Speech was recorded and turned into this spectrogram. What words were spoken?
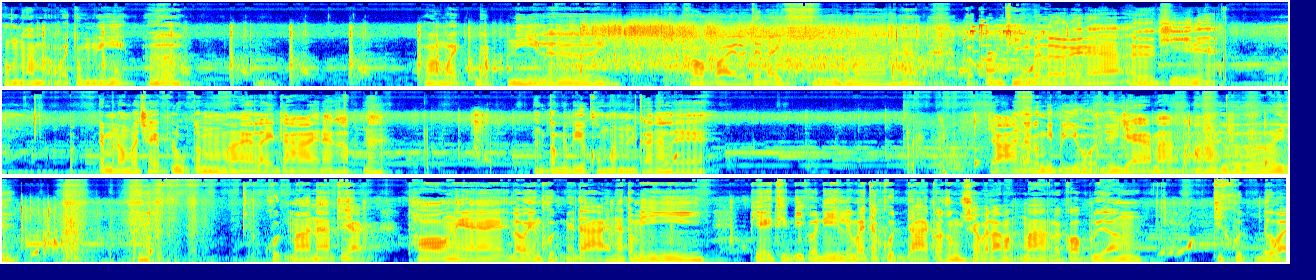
ห้องน้ำเอาไว้ตรงนี้ เออวางไว้แบบนี้เลย เข้าไปเราจะได้ขี้มานะฮะ ก็ตุ่มทิ้งไปเลยนะฮะเออขี้เนี่ย แต่มันเอามาใช้ปลูกต้นไม้อะไรได้นะครับนะ มันก็มีประโยชน์ของมันเหมือนกันนั่นแหละหญ้าเนี่ยก็มีประโยชน์เยอะแยะมากมายเลย ขุดมานะถ้าอยากทองเนี่ย เรายังขุดไม่ได้นะต้องมีเพียงที่ดีกว่านี้ หรือไม่จะขุดได้ก็ต้องใช้เวลามากๆ แล้วก็เปลืองที่ขุดด้วย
